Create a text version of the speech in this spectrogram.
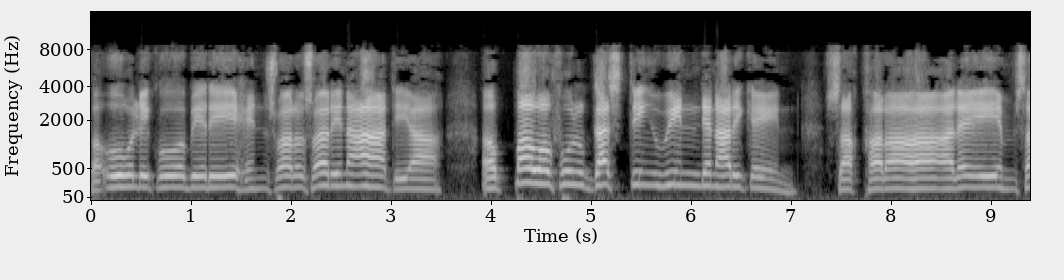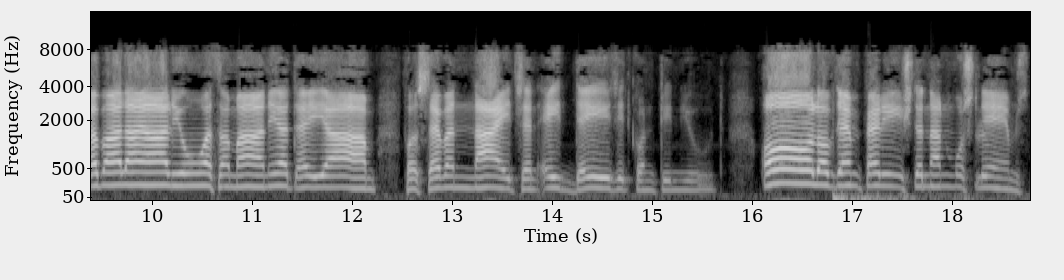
فَأُهْلِكُوا بِرِيحٍ صَرْصَرٍ عَاتِيَةٍ A powerful gusting wind and hurricane. سخرها عليهم سبع ليال وثمانية أيام For seven nights and eight days it continued. All of them perished, the non-Muslims,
